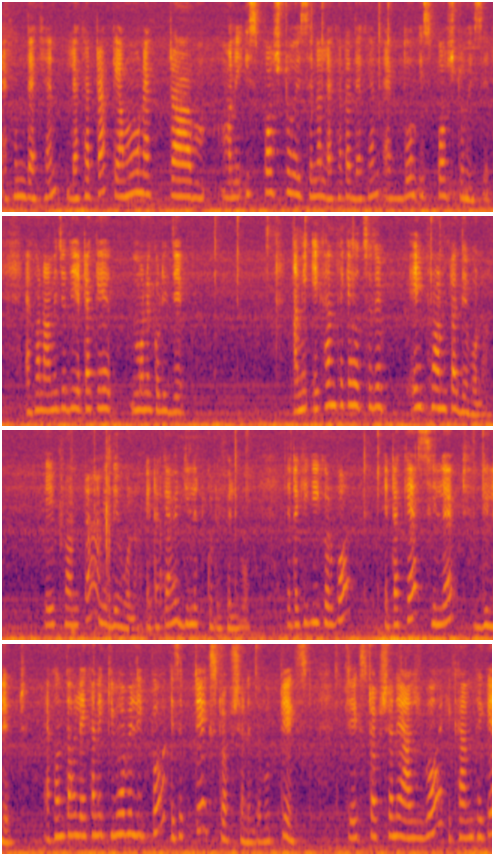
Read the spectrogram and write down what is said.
এখন দেখেন, লেখাটা কেমন একটা মানে স্পষ্ট হয়েছে না? লেখাটা দেখেন, একদম স্পষ্ট হয়েছে। এখন আমি যদি এটাকে মনে করি যে, আমি এখান থেকে হচ্ছে যে, এই ফ্রন্টটা দেব না। এই ফ্রন্টটা আমি দেব না। এটাকে আমি ডিলিট করে ফেলব। এটাকে কি করব? এটাকে সিলেক্ট, ডিলেট। এখন তাহলে এখানে কীভাবে লিখব? এই যে টেক্সট অপশানে যাব, টেক্সট। টেক্সট অপশানে আসব। এখান থেকে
